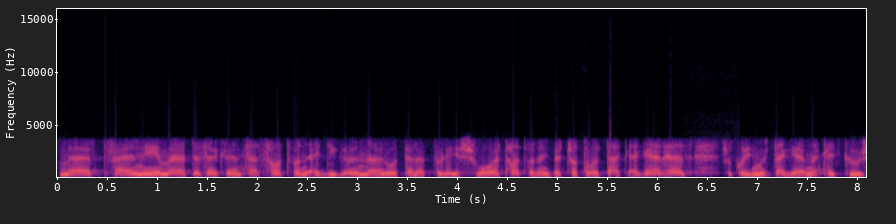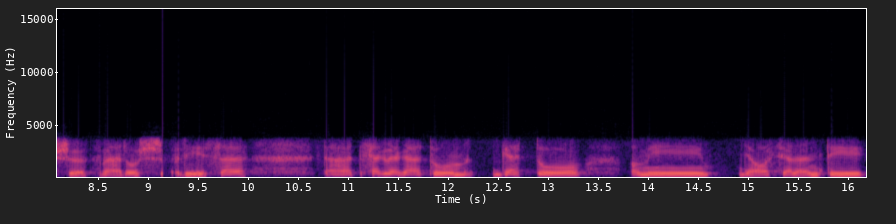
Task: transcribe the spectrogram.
mert felnémet 1961-ig önálló település volt. 61-ben csatolták Egerhez, és akkor így most Egernek egy külső város része. Tehát szegregátum, gettó, ami ugye azt jelenti,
